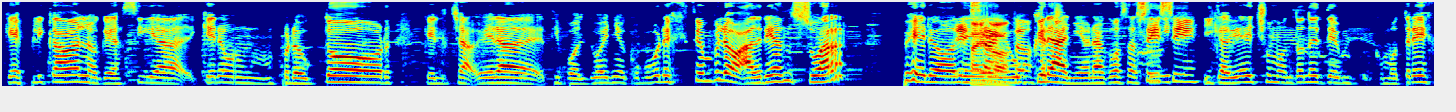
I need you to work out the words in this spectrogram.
que explicaban lo que hacía, que era un productor, que el era tipo el dueño, como por ejemplo Adrián Suar, pero de. Ucrania, una cosa así, Sí, sí. y que había hecho un montón de, tem- como tres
